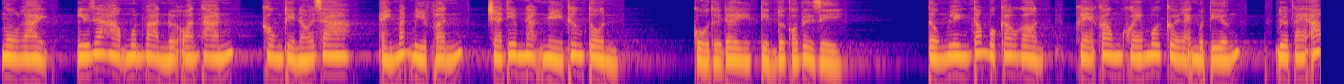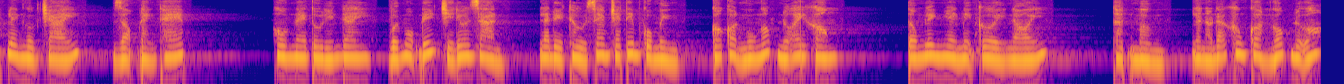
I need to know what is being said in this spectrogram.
Ngược lại, Lý Gia Hạo muôn vàn nỗi oán thán, Không thể nói ra, Ánh mắt bì phấn, Trái tim nặng nề thương tổn. Cô tới đây tìm tôi có việc gì? Tống Linh tóc buộc cao gọn, Khẽ cong khóe môi cười lạnh một tiếng, Đưa tay áp lên ngực trái, Giọng đành thép. Hôm nay tôi đến đây với mục đích chỉ đơn giản Là để thử xem trái tim của mình Có còn ngu ngốc nữa hay không. Tống Linh nhèn miệng cười, nói, Thật mừng là nó đã không còn ngốc nữa.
